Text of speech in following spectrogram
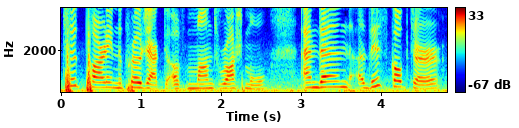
took part in the project of Mount Rushmore. And then this sculptor uh,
